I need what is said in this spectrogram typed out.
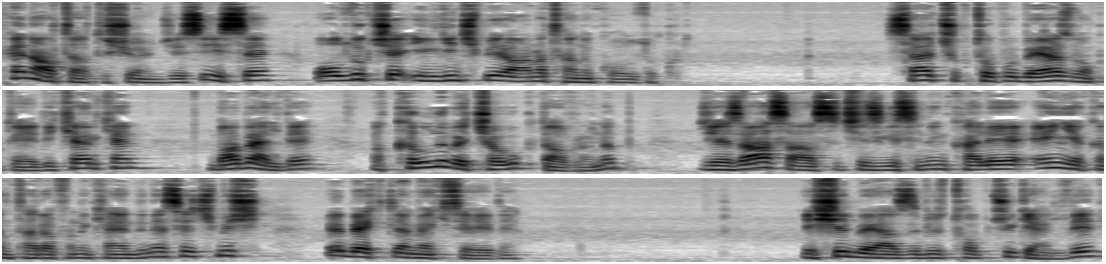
Penaltı atışı öncesi ise oldukça ilginç bir ana tanık olduk. Selçuk topu beyaz noktaya dikerken Babel de akıllı ve çabuk davranıp ceza sahası çizgisinin kaleye en yakın tarafını kendine seçmiş ve beklemekteydi. Yeşil beyazlı bir topçu geldi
